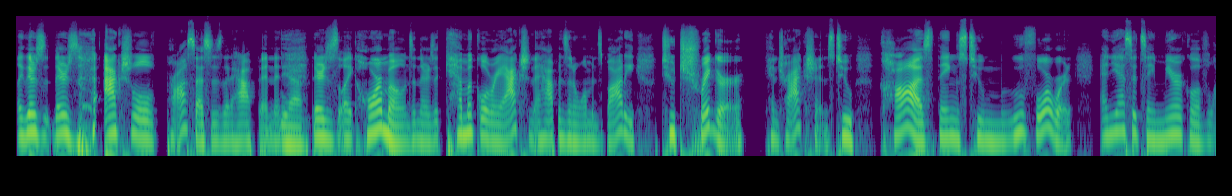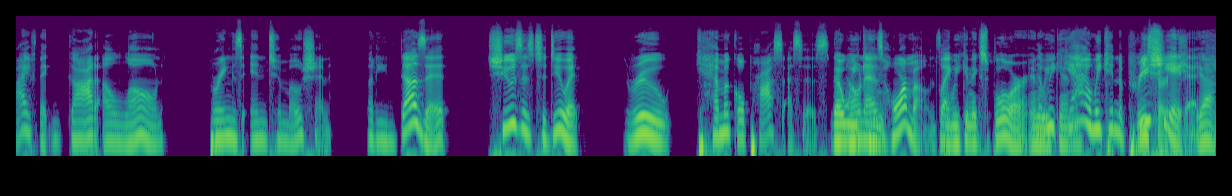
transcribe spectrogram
Like there's there's actual processes that happen and Yeah. there's like hormones and there's a chemical reaction that happens in a woman's body to trigger contractions to cause things to move forward and yes it's a miracle of life that god alone brings into motion but he does it chooses to do it through chemical processes That we known as hormones Like we can explore and we, we, can yeah we can appreciate research. it Yeah.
